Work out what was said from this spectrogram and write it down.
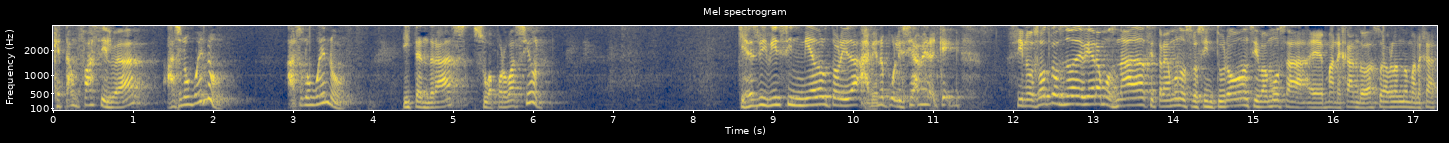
Qué tan fácil, ¿verdad? Hazlo bueno. Hazlo bueno. Y tendrás su aprobación. ¿Quieres vivir sin miedo a la autoridad? Ah, viene policía. A ver, ¿qué? Si nosotros no debiéramos nada, si traemos nuestro cinturón, si vamos a, eh, manejando, estoy hablando de manejar,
